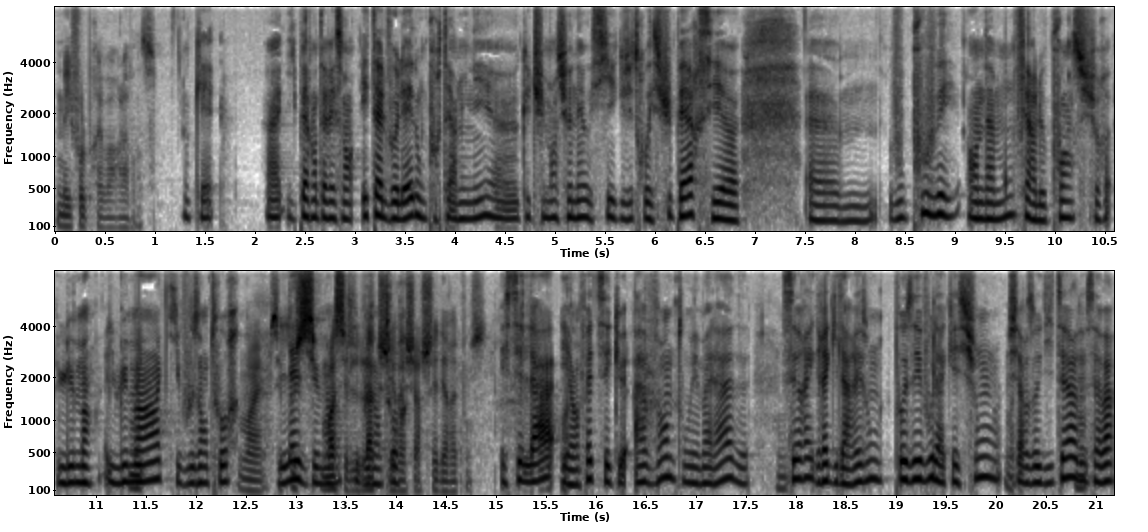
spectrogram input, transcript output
mais il faut le prévoir à l'avance. Ok. Ouais, hyper intéressant. Et t'as le volet, donc pour terminer, que tu mentionnais aussi et que j'ai trouvé super, c'est vous pouvez en amont faire le point sur l'humain, l'humain qui vous entoure. Ouais, plus- humains moi, c'est là que j'irai entourent. chercher des réponses. Et c'est là, et en fait, c'est que avant de tomber malade, Mm. c'est vrai, Greg, il a raison. Posez-vous la question, chers auditeurs, de Mm. savoir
